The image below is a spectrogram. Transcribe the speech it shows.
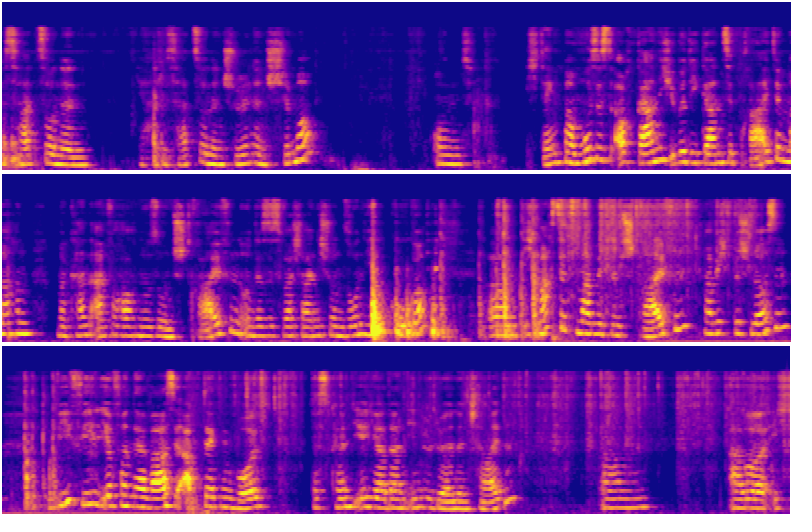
das hat so einen, ja, das hat so einen schönen Schimmer. Und ich denke, man muss es auch gar nicht über die ganze Breite machen. Man kann einfach auch nur so einen Streifen und das ist wahrscheinlich schon so ein Hingucker. Ähm, ich mache es jetzt mal mit dem Streifen, habe ich beschlossen. Wie viel ihr von der Vase abdecken wollt, das könnt ihr ja dann individuell entscheiden. Ähm, aber ich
